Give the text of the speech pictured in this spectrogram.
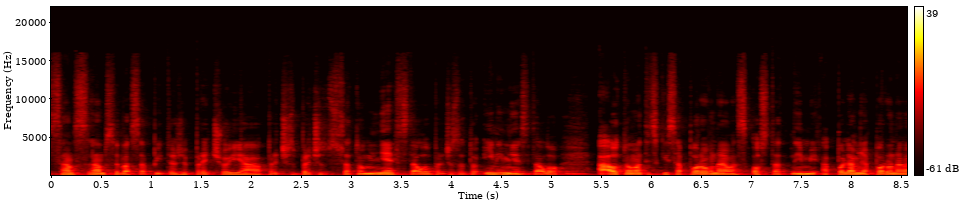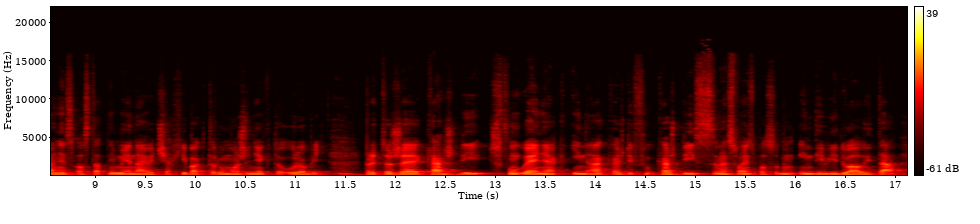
Sám, sám seba sa pýta, že prečo ja, prečo, prečo sa to mne stalo, prečo sa to iným nestalo a automaticky sa porovnáva s ostatnými. A podľa mňa porovnávanie s ostatnými je najväčšia chyba, ktorú môže niekto urobiť. Pretože každý funguje nejak inak, každý, každý sme svojím spôsobom individualita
